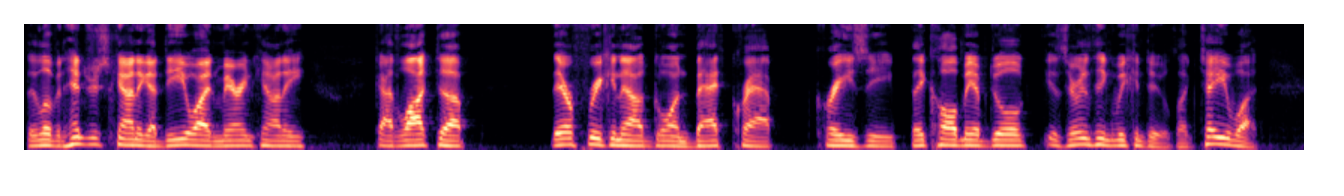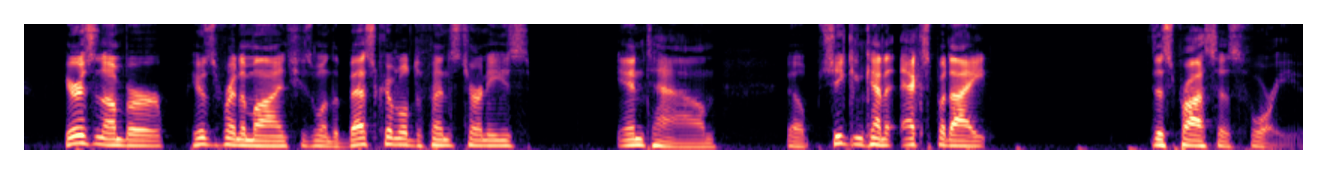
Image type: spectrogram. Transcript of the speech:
they live in Hendricks County. Got DUI in Marion County, got locked up. They're freaking out, going bat crap, crazy. They called me, Abdul. Is there anything we can do? Like, tell you what, here's a number. Here's a friend of mine. She's one of the best criminal defense attorneys in town. You know, she can kind of expedite this process for you.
